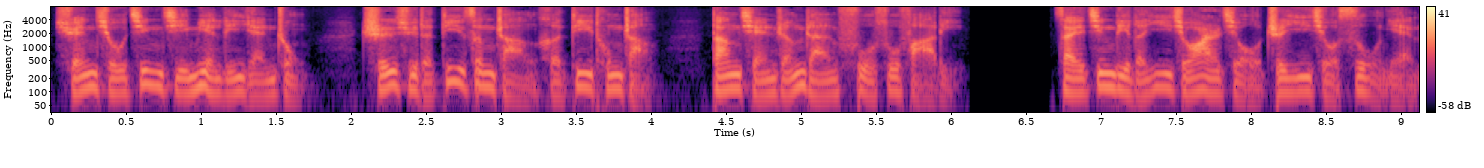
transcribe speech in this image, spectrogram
全球经济面临严重、持续的低增长和低通胀，当前仍然复苏乏力。在经历了一九二九至一九四五年、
